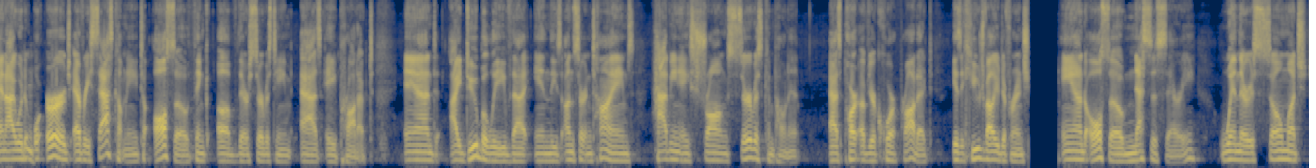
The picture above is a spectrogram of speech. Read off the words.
And I would mm. urge every SaaS company to also think of their service team as a product. And I do believe that in these uncertain times, having a strong service component as part of your core product is a huge value differentiator and also necessary when there is so much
